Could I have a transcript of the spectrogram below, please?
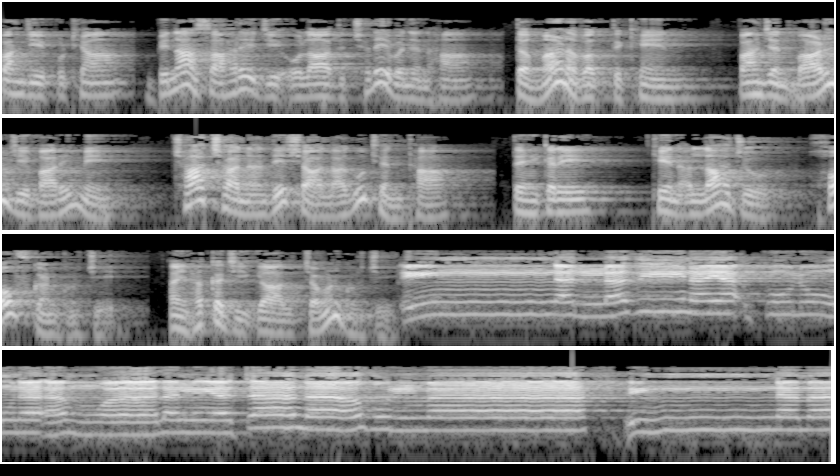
पंहिंजे पुठियां बिना सहारे जे औलाद छॾे वञनि हा त मरण वक़्त खेनि पंहिंजनि ॿारनि जे बारे में छा छा नंदेशा लागू थियनि था तंहिं करे खेनि अल्लाह जो ख़ौफ़ करणु घुर्जे ऐं हक़ जी ॻाल्हि चवणु घुर्जे الذين يأكلون أموال اليتامى ظلما إنما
